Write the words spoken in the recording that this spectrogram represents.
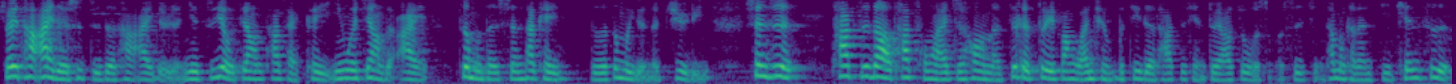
所以他爱的是值得他爱的人，也只有这样，他才可以因为这样的爱这么的深，他可以隔这么远的距离，甚至他知道他从来之后呢，这个对方完全不记得他之前对他做了什么事情，他们可能几千次、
